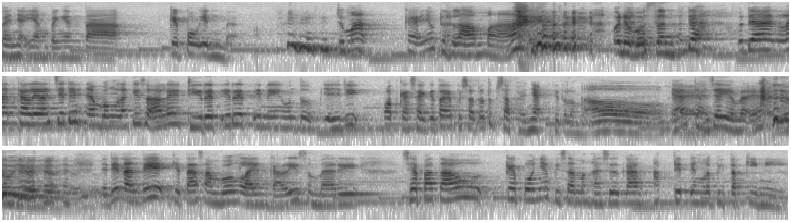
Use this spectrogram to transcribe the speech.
banyak yang pengen tak kepoin mbak. Cuma kayaknya udah lama. Udah bosen. Udah udah lain kali aja deh nyambung lagi soalnya diirit-irit ini untuk ya, jadi podcast saya kita episode itu bisa banyak gitu loh mbak oh oke. ya udah aja ya mbak ya yo yo yo yo, yo. jadi nanti kita sambung lain kali sembari siapa tahu keponya bisa menghasilkan update yang lebih terkini.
